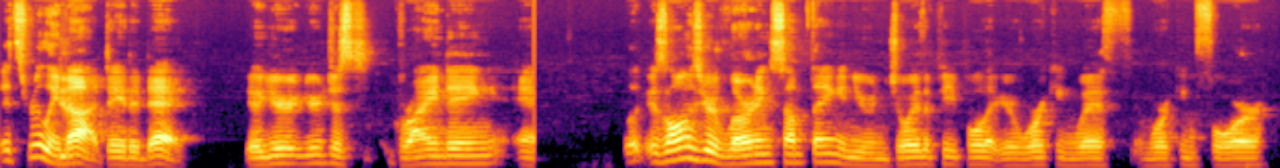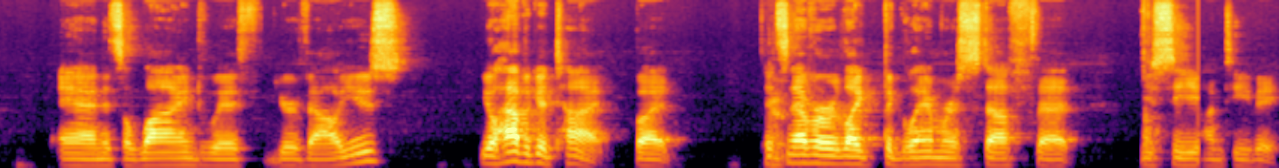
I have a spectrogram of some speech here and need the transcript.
It's really Yeah. not day to day. You know, you're you're just grinding, and look, as long as you're learning something and you enjoy the people that you're working with and working for, and it's aligned with your values, you'll have a good time. But it's never like the glamorous stuff that you see on TV.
